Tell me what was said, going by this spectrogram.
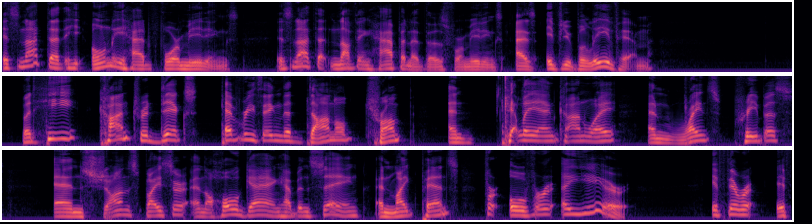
It's not that he only had four meetings. It's not that nothing happened at those four meetings, as if you believe him. But he contradicts everything that Donald Trump and Kellyanne Conway and Reince Priebus and Sean Spicer and the whole gang have been saying, and Mike Pence, for over a year. If there were, if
